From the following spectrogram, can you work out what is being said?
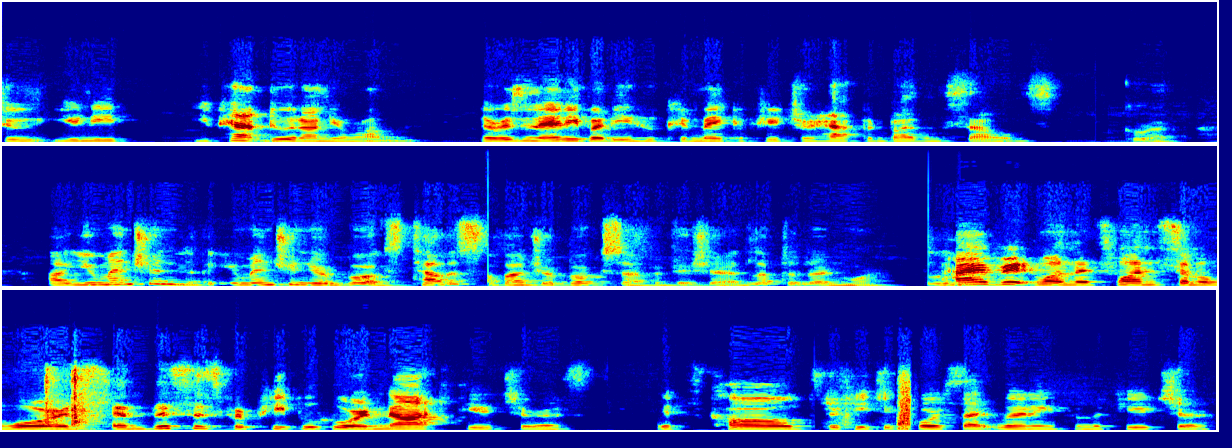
to you need you can't do it on your own. There isn't anybody who can make a future happen by themselves. Correct. Uh, you mentioned you mentioned your books. Tell us about your books, uh, Patricia. I'd love to learn more. I've written one that's won some awards, and this is for people who are not futurists. It's called Strategic Foresight Learning from the Future.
